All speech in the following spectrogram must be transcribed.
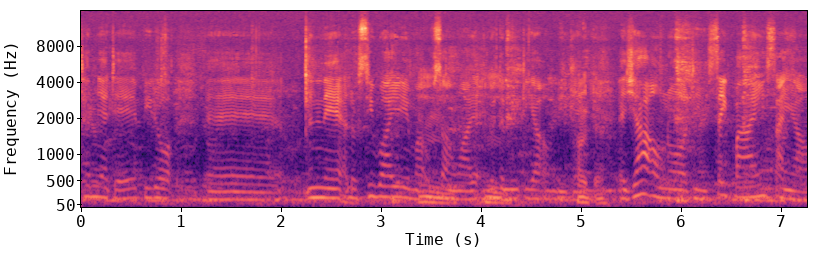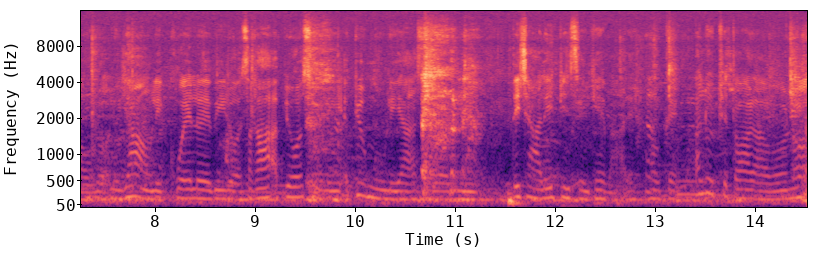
ထက်မြက်တယ်ပြီးတော့အဲနည်းနည်းအဲ့လိုစီးပွားရေးတွေမှာဥဆောင်ရတဲ့အမျိုးသမီးတစ်ယောက်အနေနဲ့ဟုတ်တယ်ရအောင်တော့ဒီစိတ်ပိုင်းဆိုင်ရာကိုတော့အဲ့လိုရအောင်လေးခွဲလွဲပြီးတော့စကားအပြောဆိုလေးအပြုတ်မှုလေးအားဆိုတော့ဒီတေချာလေးပြင်ဆင်ခဲ့ပါတယ်ဟုတ်ကဲ့အဲ့လိုဖြစ်သွားတာပေါ့နော်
